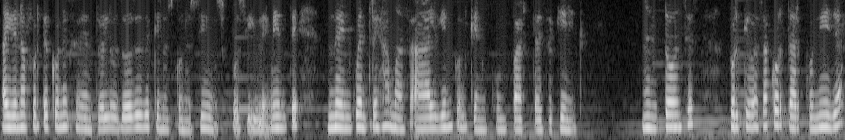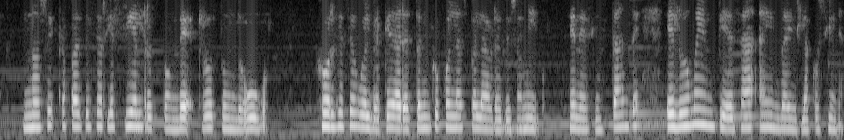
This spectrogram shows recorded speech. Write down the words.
Hay una fuerte conexión entre los dos desde que nos conocimos. Posiblemente no encuentre jamás a alguien con quien comparta esa química. Entonces, ¿por qué vas a cortar con ella? No soy capaz de serle fiel, responde rotundo Hugo. Jorge se vuelve a quedar atónico con las palabras de su amigo. En ese instante, el humo empieza a invadir la cocina.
